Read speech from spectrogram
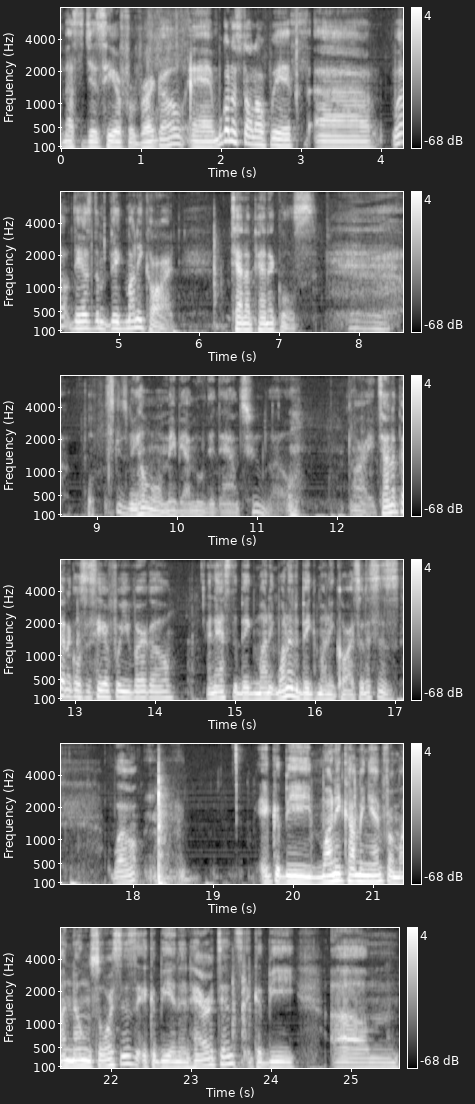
messages here for Virgo. And we're to start off with, uh, well, there's the big money card. Ten of Pentacles excuse me, hold on. Maybe I moved it down too low. All right, Ten of Pentacles is here for you, Virgo. And that's the big money, one of the big money cards. So this is, well, it could be money coming in from unknown sources. It could be an inheritance. It could be um,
